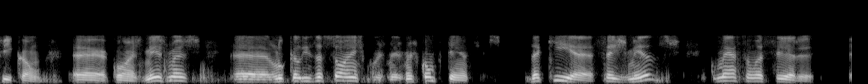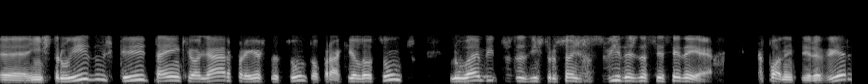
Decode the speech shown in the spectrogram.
ficam uh, com as mesmas uh, localizações, com as mesmas competências. Daqui a seis meses começam a ser uh, instruídos que têm que olhar para este assunto ou para aquele assunto no âmbito das instruções recebidas da CCDR, que podem ter a ver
